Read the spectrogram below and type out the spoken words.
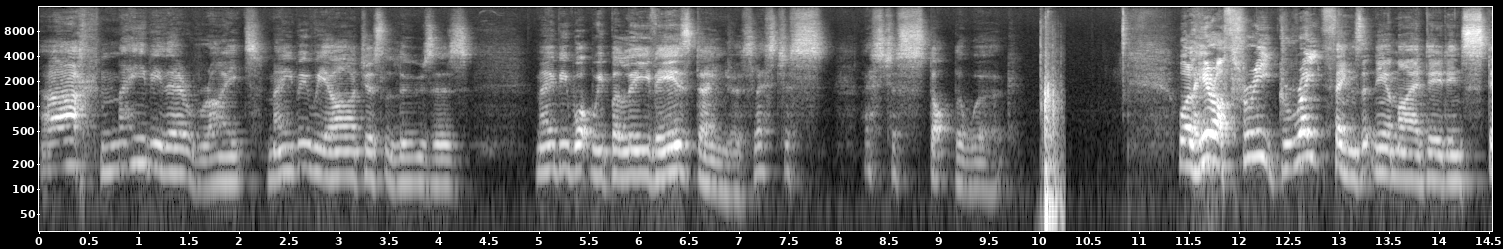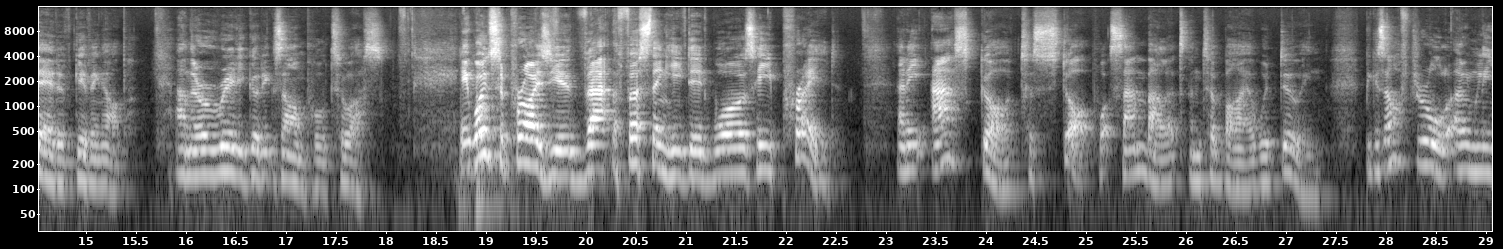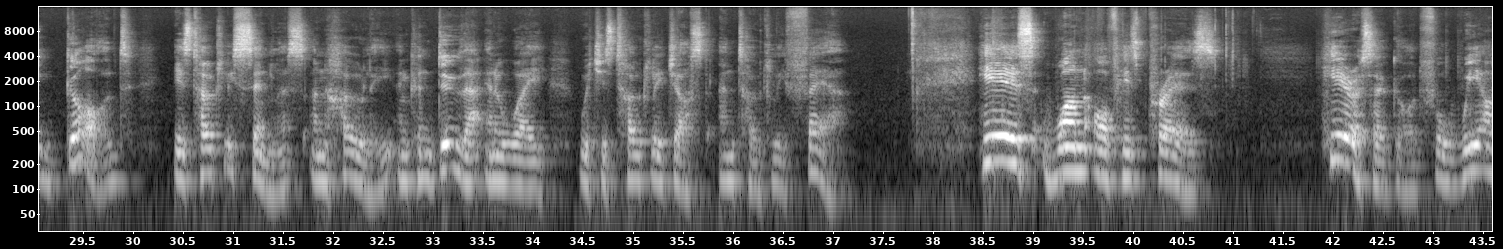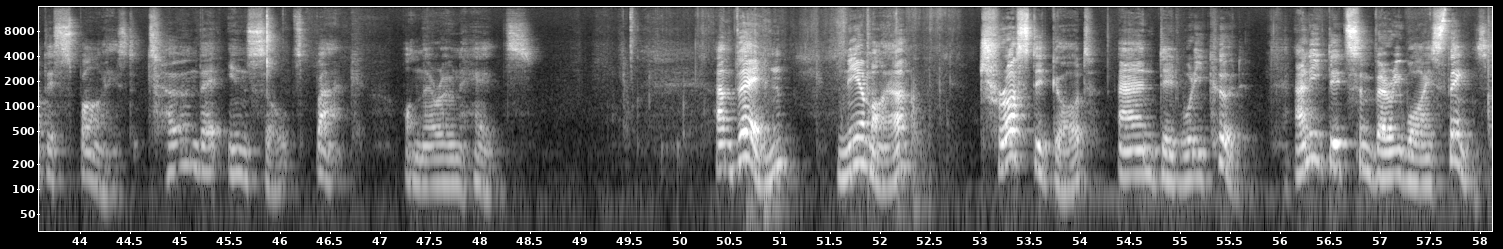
Ah, maybe they're right. Maybe we are just losers. Maybe what we believe is dangerous. Let's just let's just stop the work. Well, here are three great things that Nehemiah did instead of giving up. And they're a really good example to us. It won't surprise you that the first thing he did was he prayed and he asked God to stop what Sanballat and Tobiah were doing. Because after all, only God is totally sinless and holy and can do that in a way which is totally just and totally fair. Here's one of his prayers. Hear us, O God, for we are despised. Turn their insults back on their own heads. And then Nehemiah trusted God and did what he could. And he did some very wise things.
